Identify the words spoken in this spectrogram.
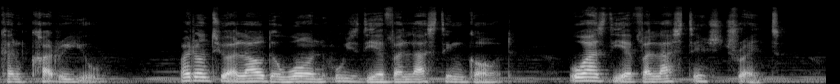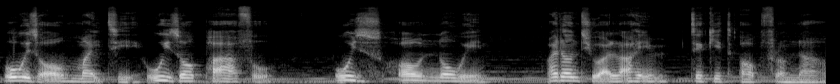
can carry you. Why don't you allow the one who is the everlasting God, who has the everlasting strength, who is almighty, who is all powerful, who is all knowing. Why don't you allow Him take it up from now?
